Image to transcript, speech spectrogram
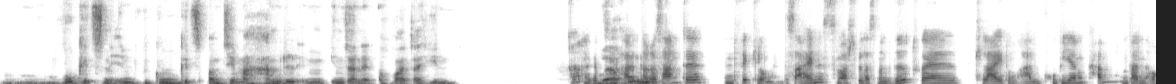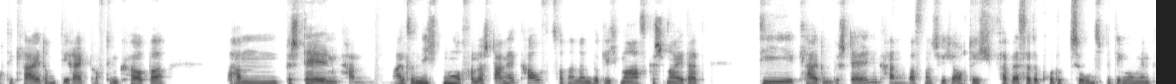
Wo geht's denn wo geht's beim Thema Handel im Internet noch weiter hin? Ah, da gibt es ein paar interessante Entwicklungen. Das eine ist zum Beispiel, dass man virtuell Kleidung anprobieren kann und dann auch die Kleidung direkt auf dem Körper ähm, bestellen kann. Also nicht nur von der Stange kauft, sondern dann wirklich maßgeschneidert die Kleidung bestellen kann, was natürlich auch durch verbesserte Produktionsbedingungen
